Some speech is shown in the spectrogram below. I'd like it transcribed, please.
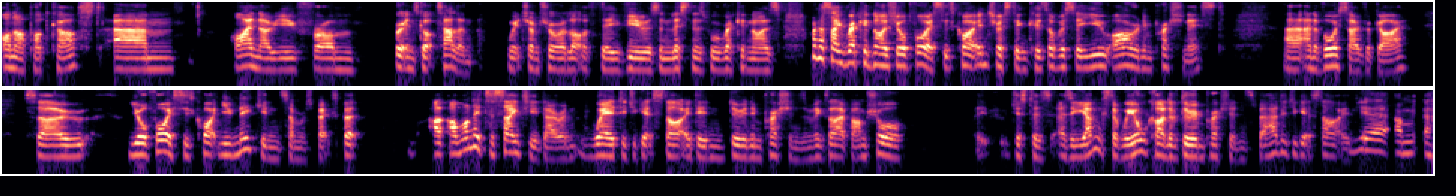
on our podcast. Um, I know you from Britain's Got Talent, which I'm sure a lot of the viewers and listeners will recognise. When I say recognise your voice, it's quite interesting because obviously you are an impressionist uh, and a voiceover guy. So your voice is quite unique in some respects. But I, I wanted to say to you, Darren, where did you get started in doing impressions and things like that? But I'm sure just as as a youngster, we all kind of do impressions. But how did you get started? Yeah, I mean, uh,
